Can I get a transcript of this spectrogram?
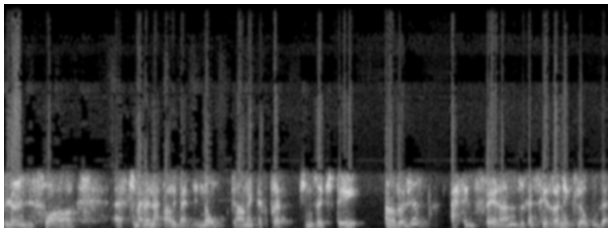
lundi soir. Euh, ce qui m'amène à parler ben, d'une autre grande interprète qui nous a quitté. Un registre assez différent, je dirais, c'est René Claude.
